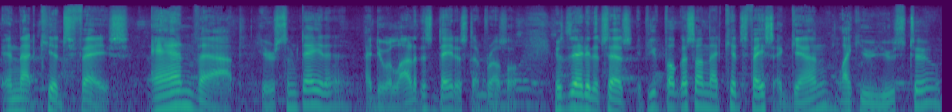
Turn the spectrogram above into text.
in that kid's face, and that here's some data. I do a lot of this data stuff, Russell. Here's the data that says if you focus on that kid's face again, like you used to,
